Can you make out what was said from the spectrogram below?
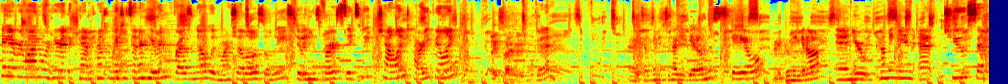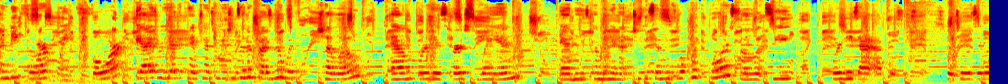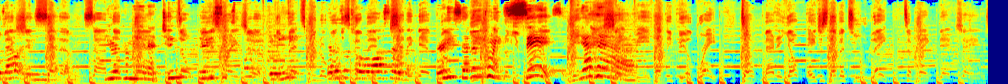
Hey everyone, we're here at the Camp Transformation Center here in Fresno with Marcelo Solis doing his first six week challenge. How are you feeling? Excited. Good. Alright, so I'm gonna have you get on the scale. Alright, go ahead and get off. And you're coming in at 274.4. Hey guys, we're here at the Camp Transformation Center Fresno with Cello um, for his first weigh-in, and he's coming in at 274.4. So let's see where he's at after six. Put two zeros out, and then you're coming in at 236.8. That was a total loss of 37.6. Yeah. healthy, feel great. Don't matter your age, it's never too late to make that change.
